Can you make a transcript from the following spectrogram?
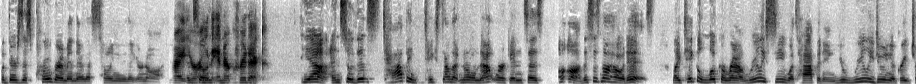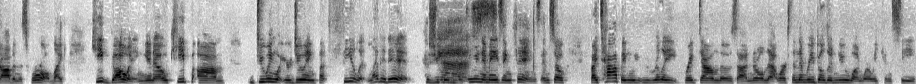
but there's this program in there that's telling you that you're not. Right and your so, own inner critic. Yeah and so this tapping takes down that neural network and says uh-uh this is not how it is. Like take a look around really see what's happening. You're really doing a great job in this world. Like keep going you know keep um doing what you're doing but feel it let it in because you yes. are doing amazing things. And so by tapping, we, we really break down those uh, neural networks and then rebuild a new one where we can see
